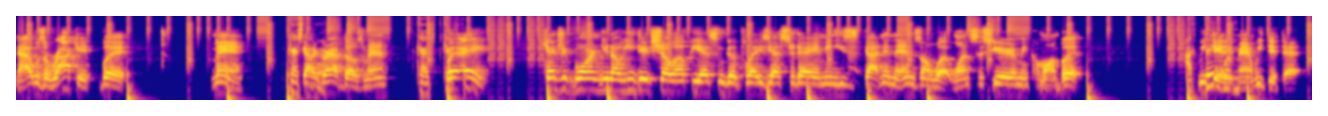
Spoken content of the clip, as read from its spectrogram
Now it was a rocket, but man, Catch gotta grab those, man. Catch, catch but hey, Kendrick Bourne, you know, he did show up. He had some good plays yesterday. I mean, he's gotten in the end zone what once this year. I mean, come on, but I we did what, it, man. We did that.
